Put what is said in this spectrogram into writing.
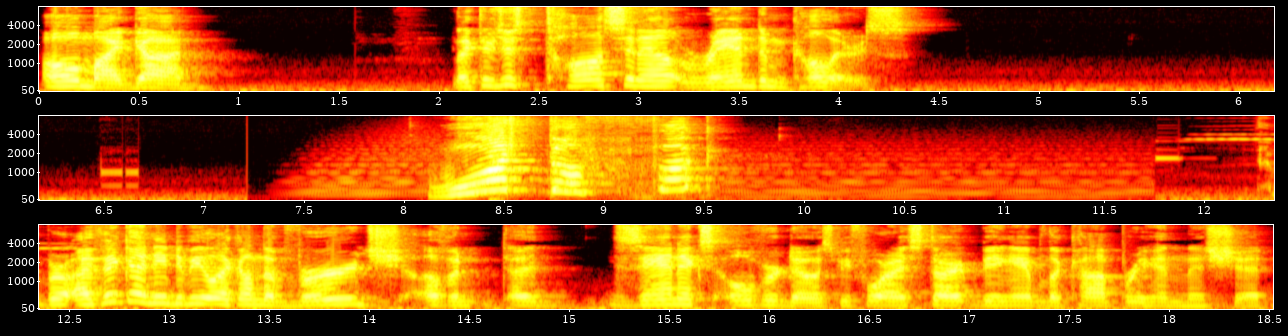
Oh my god. Like they're just tossing out random colors. What the fuck? Bro, I think I need to be like on the verge of a, a Xanax overdose before I start being able to comprehend this shit.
